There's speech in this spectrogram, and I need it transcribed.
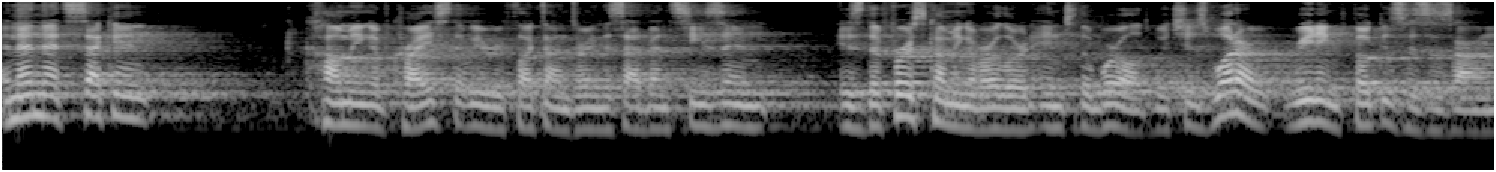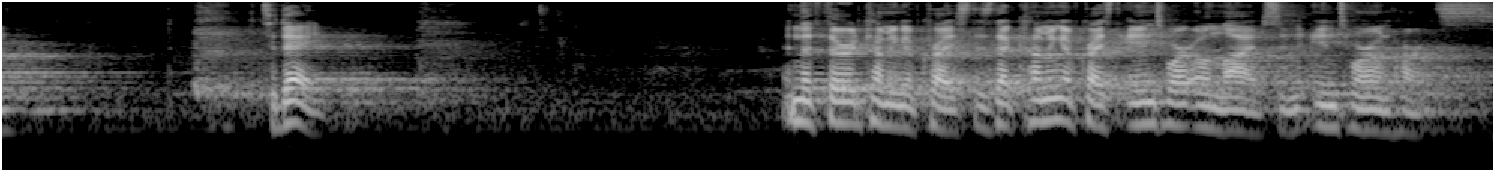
And then that second coming of Christ that we reflect on during this Advent season is the first coming of our Lord into the world, which is what our reading focuses us on today. And the third coming of Christ is that coming of Christ into our own lives and into our own hearts.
